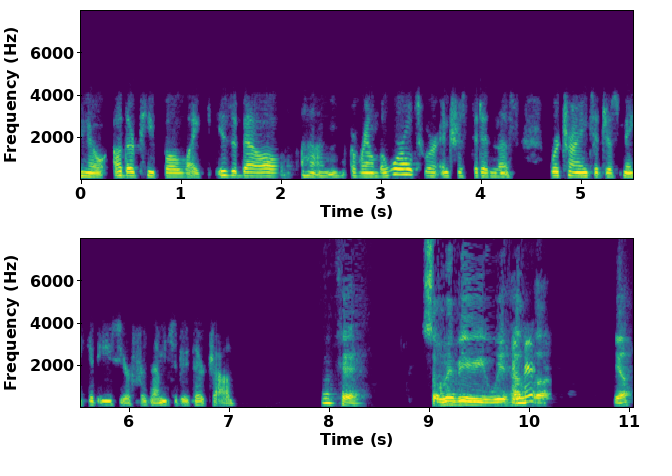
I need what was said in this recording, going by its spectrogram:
you know, other people like Isabel um, around the world who are interested in this. We're trying to just make it easier for them to do their job. Okay. So maybe we have, this, uh, yeah.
